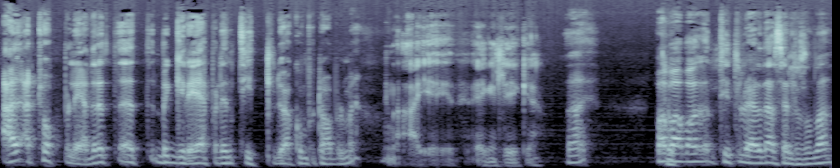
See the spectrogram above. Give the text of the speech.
er, er toppleder et, et begrep eller en tittel du er komfortabel med? Nei, egentlig ikke. Nei. Hva, hva, hva titulerer du deg selv som da?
